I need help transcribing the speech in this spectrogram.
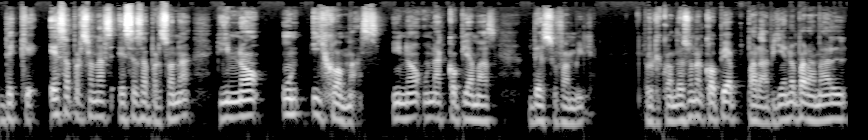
de que esa persona es esa persona y no un hijo más, y no una copia más de su familia. Porque cuando es una copia, para bien o para mal,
